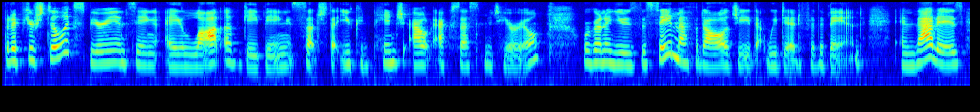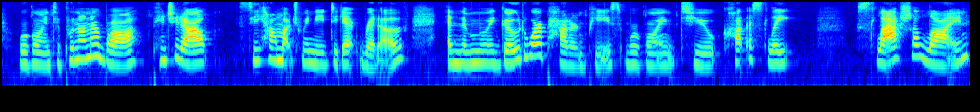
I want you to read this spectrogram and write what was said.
But if you're still experiencing a lot of gaping such that you can pinch out excess material, we're gonna use the same methodology that we did for the band. And that is, we're going to put on our bra, pinch it out, see how much we need to get rid of. And then when we go to our pattern piece, we're going to cut a slate slash a line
